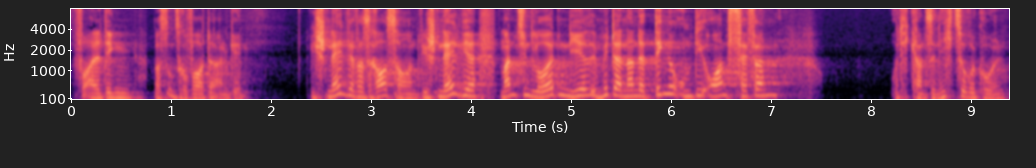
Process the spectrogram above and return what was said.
Vor allen Dingen, was unsere Worte angehen. Wie schnell wir was raushauen, wie schnell wir manchen Leuten hier miteinander Dinge um die Ohren pfeffern und ich kann sie nicht zurückholen.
